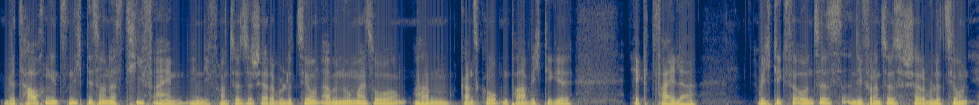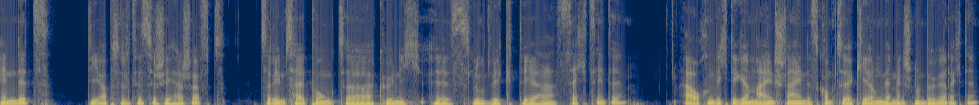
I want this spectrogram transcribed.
wir tauchen jetzt nicht besonders tief ein in die Französische Revolution, aber nur mal so ähm, ganz grob ein paar wichtige Eckpfeiler. Wichtig für uns ist, die Französische Revolution endet die absolutistische Herrschaft zu dem Zeitpunkt äh, König ist Ludwig der 16. Auch ein wichtiger Meilenstein. Es kommt zur Erklärung der Menschen- und Bürgerrechte.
